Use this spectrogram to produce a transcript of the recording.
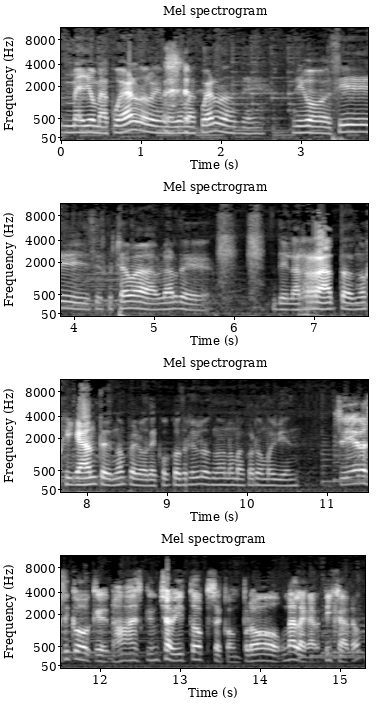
medio me acuerdo, güey, medio me acuerdo de... Digo, sí se escuchaba hablar de de las ratas, ¿no? Gigantes, ¿no? Pero de cocodrilos no, no me acuerdo muy bien. Sí, era así como que, no, es que un chavito se compró una lagartija, ¿no?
